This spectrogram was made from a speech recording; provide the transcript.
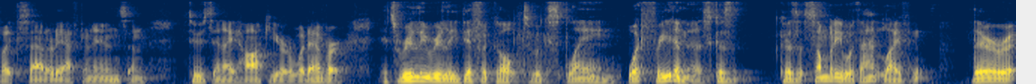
like saturday afternoons and tuesday night hockey or whatever it's really really difficult to explain what freedom is because because somebody with that life their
